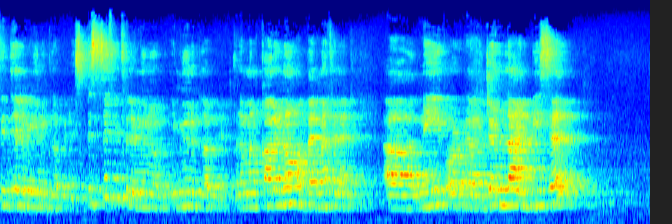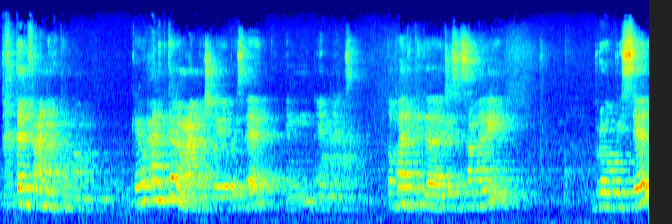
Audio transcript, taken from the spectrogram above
في ال immunoglobulin specific في ال immunoglobulin فلما قارنوها بين مثلا naive أو germline B cell تختلف عنها تماما. أوكي؟ وحنتكلم عنها شوية بس إيه. طب هذه كده just summary pro B cell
